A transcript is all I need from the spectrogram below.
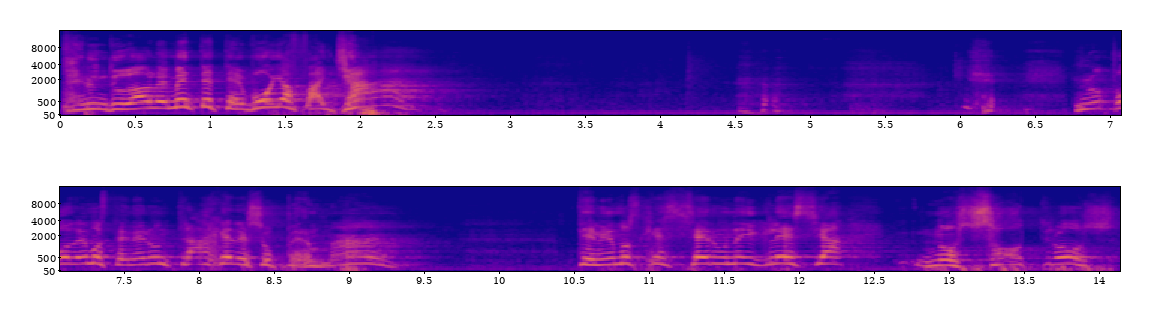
Pero indudablemente te voy a fallar. No podemos tener un traje de Superman. Tenemos que ser una iglesia nosotros.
